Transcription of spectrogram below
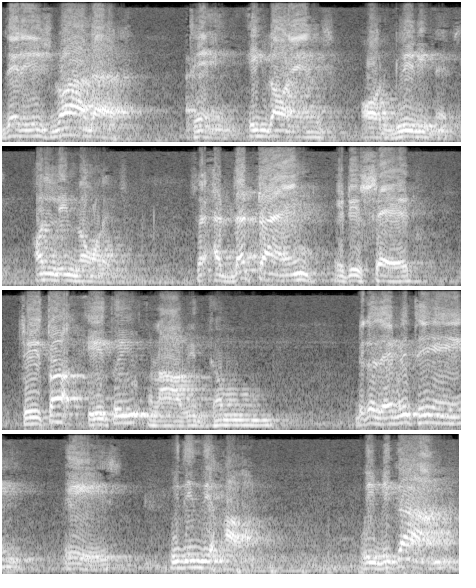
there is no other thing, ignorance or greediness, only knowledge. So at that time it is said, Cheta etai anavidham. Because everything is within the heart. We become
